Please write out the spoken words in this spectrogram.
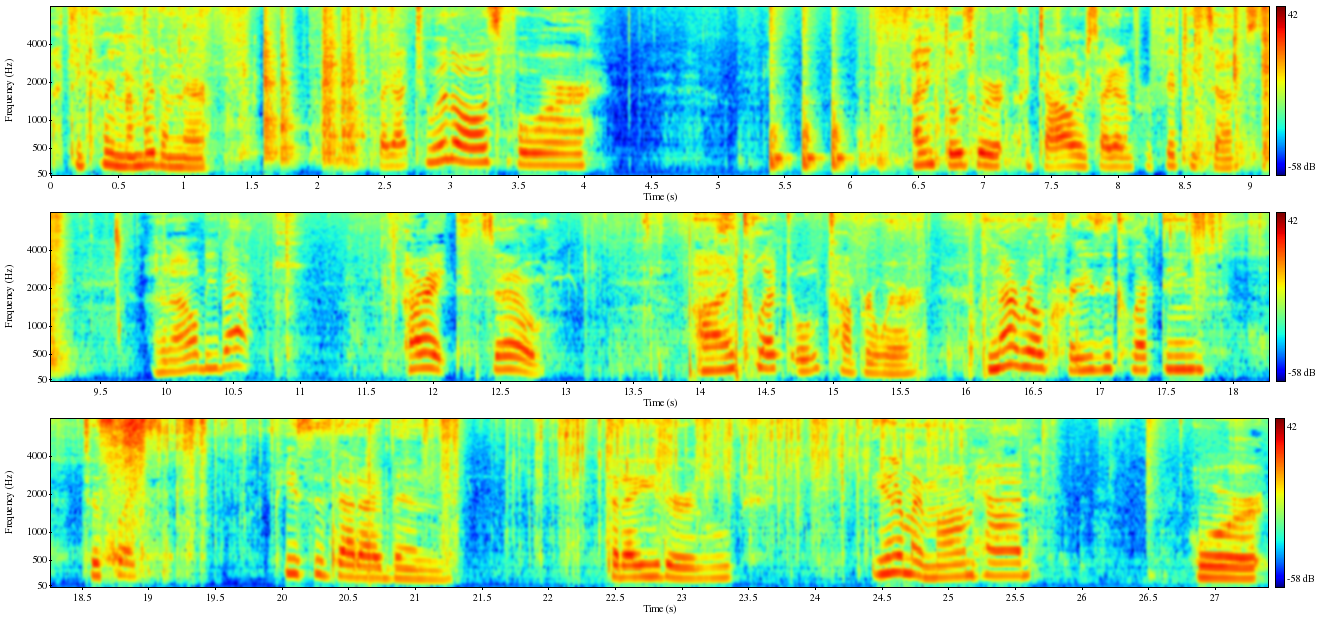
I think I remember them there. So I got two of those for, I think those were a dollar, so I got them for 50 cents. And I'll be back. All right, so I collect old Tupperware. I'm not real crazy collecting, just like pieces that I've been, that I either, either my mom had or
